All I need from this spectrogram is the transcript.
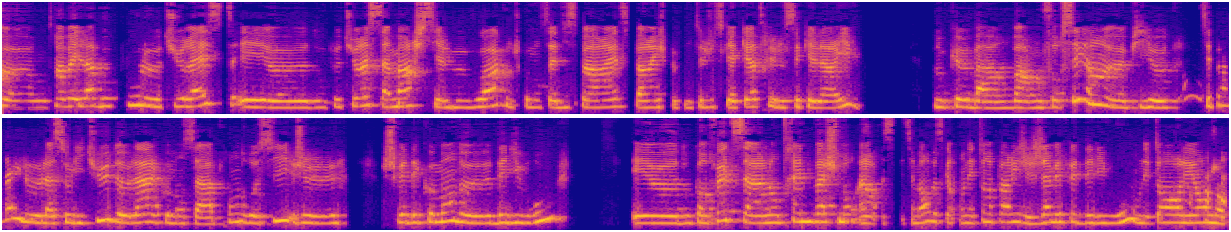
euh, on travaille là beaucoup le tu restes et donc le tu restes ça marche si elle me voit quand je commence à disparaître, c'est pareil, je peux compter jusqu'à 4 et je sais qu'elle arrive. Donc bah on va renforcer. Hein. Puis c'est pareil, la solitude. Là, elle commence à apprendre aussi. Je fais des commandes Deliveroo et donc en fait, ça l'entraîne vachement. Alors c'est marrant parce qu'en étant à Paris, j'ai jamais fait de Deliveroo. En étant à Orléans, genre,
